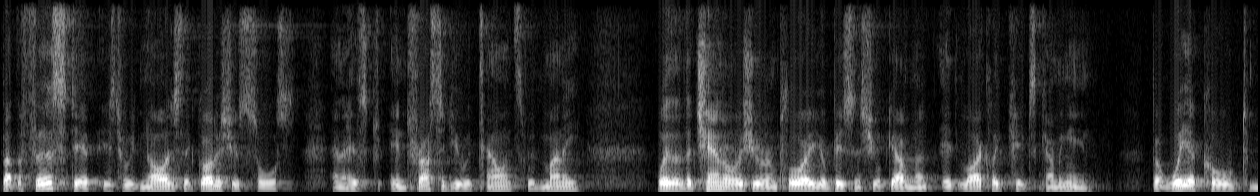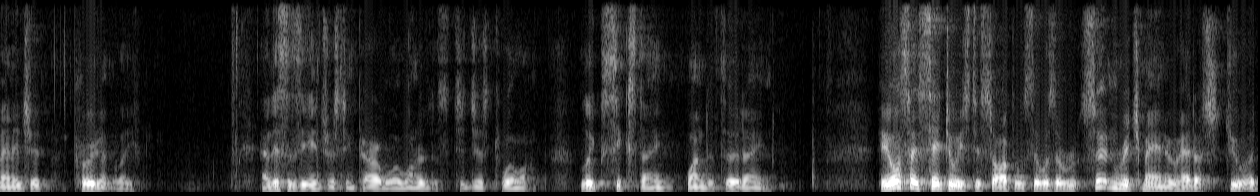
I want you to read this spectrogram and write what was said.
but the first step is to acknowledge that God is your source and has entrusted you with talents, with money. Whether the channel is your employer, your business, your government, it likely keeps coming in. But we are called to manage it prudently. And this is the interesting parable I wanted to just dwell on. Luke 16, 1 to 13. He also said to his disciples, There was a certain rich man who had a steward,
